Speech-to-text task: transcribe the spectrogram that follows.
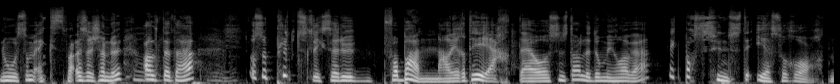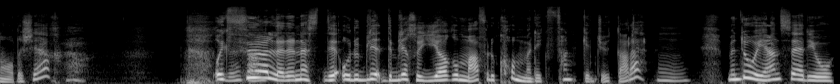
noe som ekspa... Altså, skjønner du? Mm. Alt dette her. Og så plutselig så er du forbanna og irritert og syns alle er dumme i hodet. Jeg bare syns det er så rart når det skjer. Og jeg Det er føler det nesten Og du blir, det blir så gjørma, for du kommer deg fanken ikke ut av det. Mm. Men da igjen så er det jo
